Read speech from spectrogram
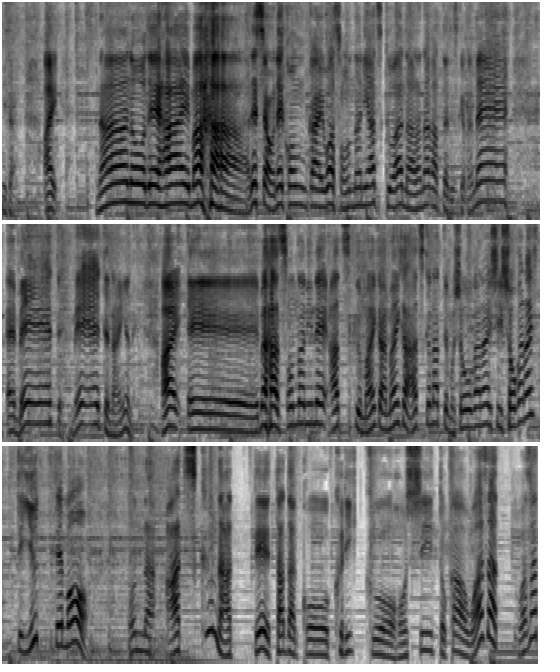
みたいな。はい。なのではい。まあレッシャーはね。今回はそんなに熱くはならなかったですけどね。えめーってめーってなんやねん。はいえー、まあそんなにね熱く毎回毎回熱くなってもしょうがないししょうがないって言ってもこんな熱くなってただこうクリックを欲しいとかわざわざっ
